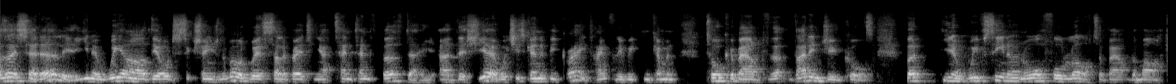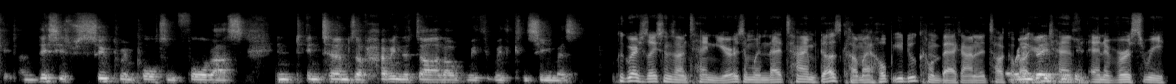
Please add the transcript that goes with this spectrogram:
as I said earlier, you know, we are the oldest exchange in the world. We're celebrating our 10th, 10th birthday uh, this year, which is going to be great. Hopefully, we can come and talk about that, that in due course. But you know, we've seen an awful lot about the market, and this is super important for us in in terms of having the dialogue with with consumers. Congratulations on 10 years. And when that time does come, I hope you do come back on and talk Oh, about your 10th you. anniversary.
